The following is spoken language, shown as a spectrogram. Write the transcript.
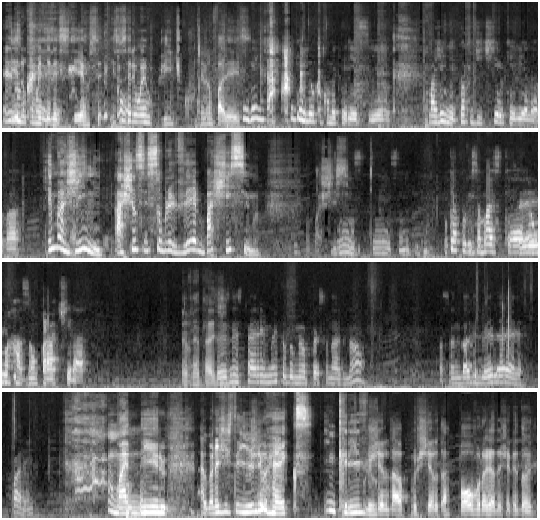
Ele, Ele não, não cometeria esse erro. Isso seria um erro crítico. Ele não faria isso. Ninguém, ninguém nunca cometeria esse erro. Imagine tanto de tiro que ele ia levar. Imagine, a chance de sobreviver é baixíssima. Machismo. Sim, sim, sim. O que a polícia mais quer é uma razão para atirar. É verdade. Vocês não esperem muito do meu personagem, não? A sanidade dele é 40. Maneiro. Agora a gente tem ele e o Rex. O Incrível. cheiro, da, o cheiro da pólvora já deixa ele doido.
